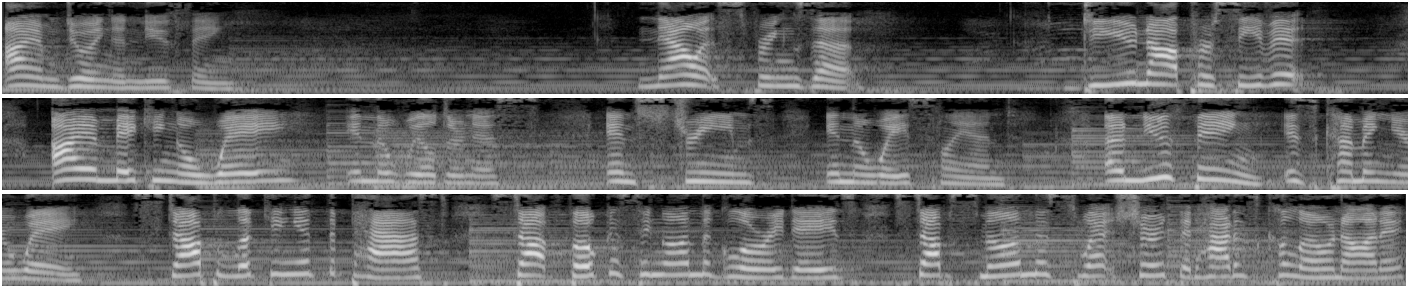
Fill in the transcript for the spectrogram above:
I am doing a new thing. Now it springs up. Do you not perceive it? I am making a way in the wilderness and streams in the wasteland. A new thing is coming your way. Stop looking at the past. Stop focusing on the glory days. Stop smelling the sweatshirt that had his cologne on it.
